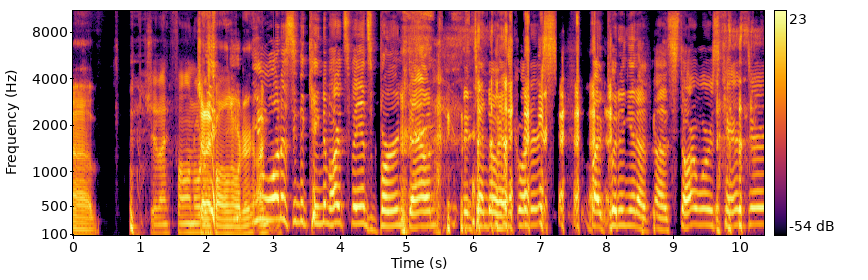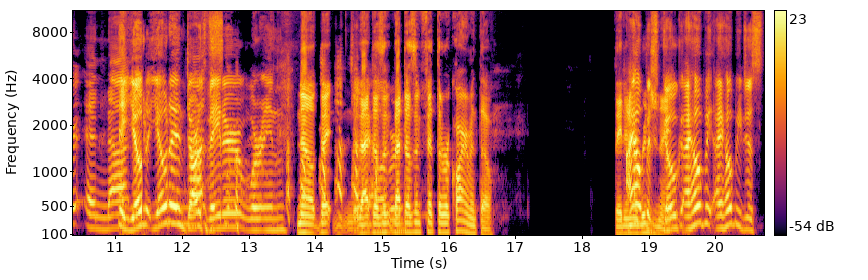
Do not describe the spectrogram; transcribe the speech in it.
uh, Jedi Fallen Order. Jedi Fallen Order. You want to see the Kingdom Hearts fans burn down Nintendo headquarters by putting in a, a Star Wars character and not Hey, Yoda, Yoda and Darth Vader so- were in. no, they, that doesn't that doesn't fit the requirement though. They didn't I hope originate. it's. I hope. He, I hope he just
